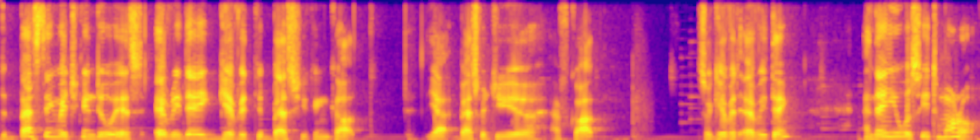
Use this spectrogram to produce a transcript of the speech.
the best thing which you can do is every day give it the best you can got. Yeah, best what you have got. So give it everything, and then you will see tomorrow.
